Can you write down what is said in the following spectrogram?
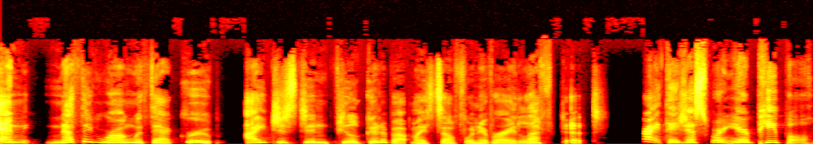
And nothing wrong with that group. I just didn't feel good about myself whenever I left it. Right. They just weren't your people.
